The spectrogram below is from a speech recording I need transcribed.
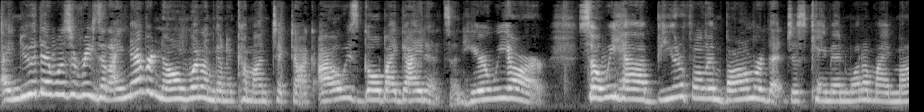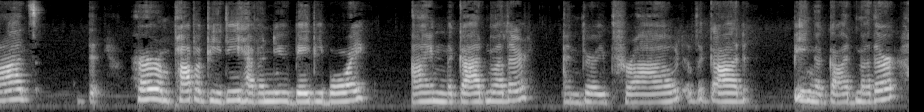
I knew there was a reason. I never know when I'm going to come on TikTok. I always go by guidance, and here we are. So we have beautiful embalmer that just came in. One of my mods, her and Papa PD have a new baby boy. I'm the godmother. I'm very proud of the God being a godmother.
